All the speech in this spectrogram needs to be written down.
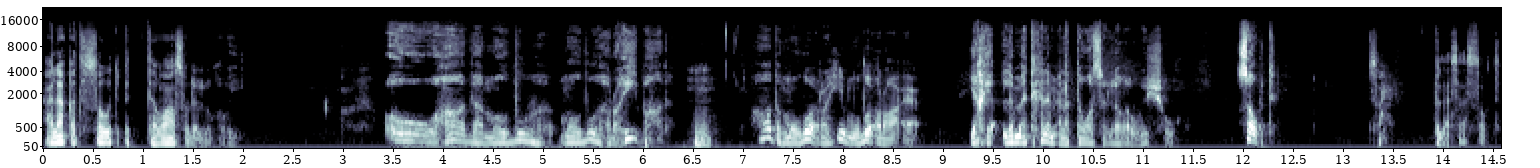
علاقة الصوت بالتواصل اللغوي. أوه هذا موضوع موضوع رهيب هذا. مم. هذا موضوع رهيب موضوع رائع. يا أخي لما أتكلم عن التواصل اللغوي وش هو؟ صوت. صح في الأساس صوت.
